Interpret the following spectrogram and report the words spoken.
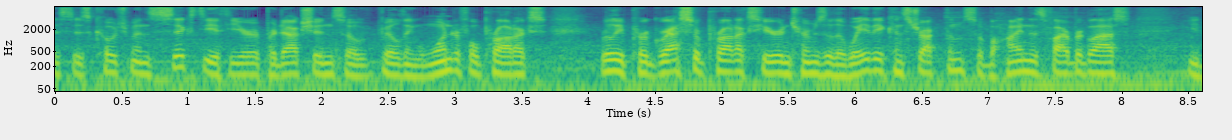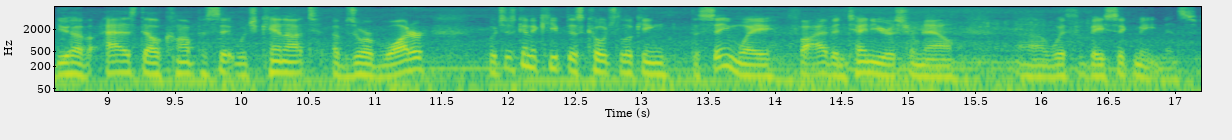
this is Coachmen's 60th year of production, so building wonderful products, really progressive products here in terms of the way they construct them. So behind this fiberglass, you do have Azdel composite, which cannot absorb water, which is going to keep this coach looking the same way five and 10 years from now uh, with basic maintenance.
